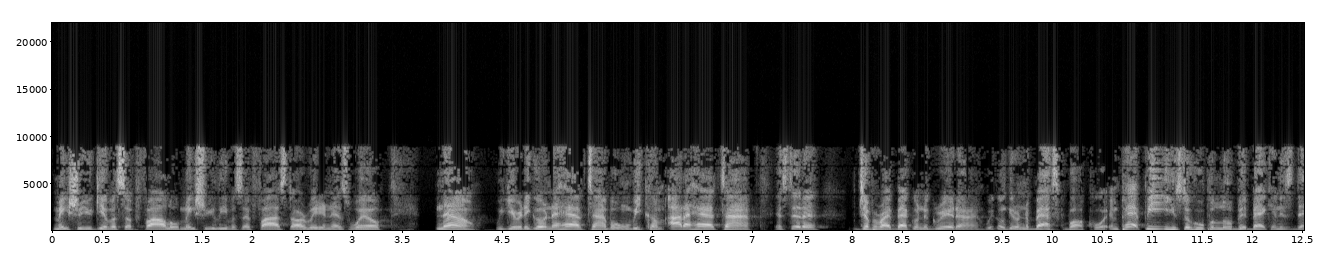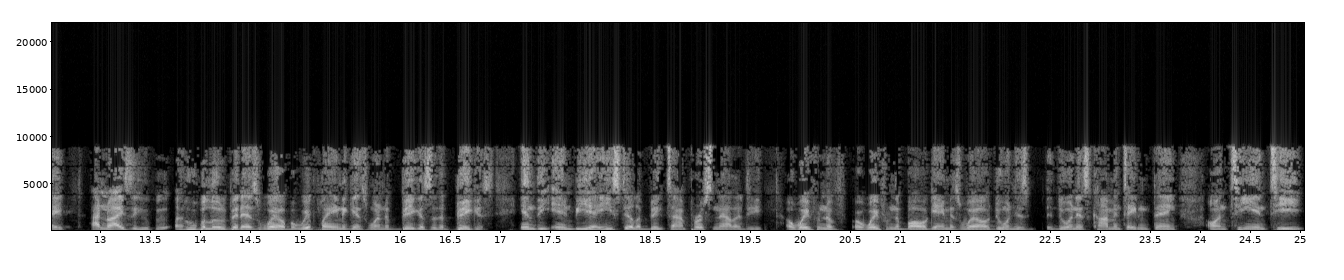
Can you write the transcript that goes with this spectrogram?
Make sure you give us a follow. Make sure you leave us a five star rating as well. Now we get ready to go into halftime, but when we come out of halftime, instead of jumping right back on the gridiron, we're gonna get on the basketball court. And Pat P used to hoop a little bit back in his day. I know I used to hoop, uh, hoop a little bit as well, but we're playing against one of the biggest of the biggest in the NBA. He's still a big time personality away from the away from the ball game as well, doing his doing his commentating thing on TNT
